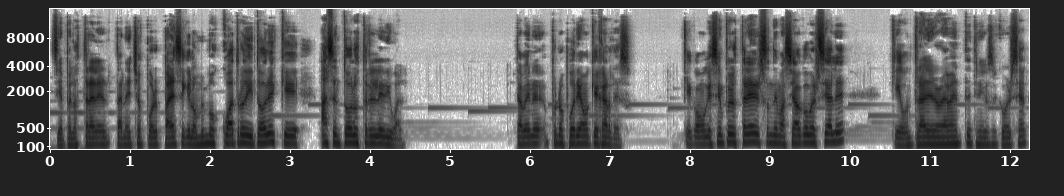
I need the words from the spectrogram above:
siempre los trailers están hechos por, parece que los mismos cuatro editores que hacen todos los trailers igual. También eh, nos podríamos quejar de eso. Que como que siempre los trailers son demasiado comerciales, que un trailer obviamente tiene que ser comercial,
